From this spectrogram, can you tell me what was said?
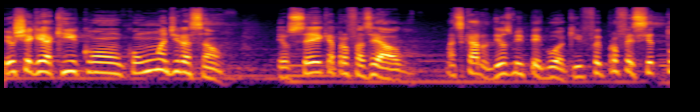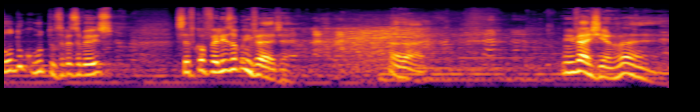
Eu cheguei aqui com, com uma direção. Eu sei que é para fazer algo. Mas, cara, Deus me pegou aqui. Foi profecia todo o culto. Você percebeu isso? Você ficou feliz ou com inveja? Invejinha, não é?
